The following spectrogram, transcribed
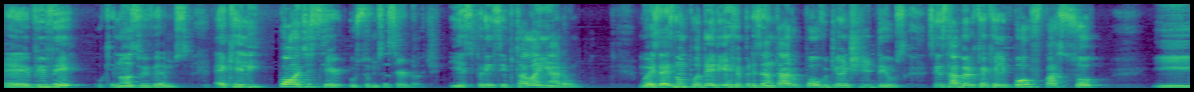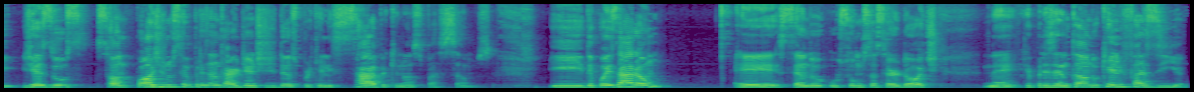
é, viver o que nós vivemos. É que ele pode ser o sumo sacerdote. E esse princípio está lá em Arão. Moisés não poderia representar o povo diante de Deus, sem saber o que aquele povo passou. E Jesus só pode nos representar diante de Deus porque ele sabe o que nós passamos. E depois Arão, é, sendo o sumo sacerdote, né, representando o que ele fazia,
